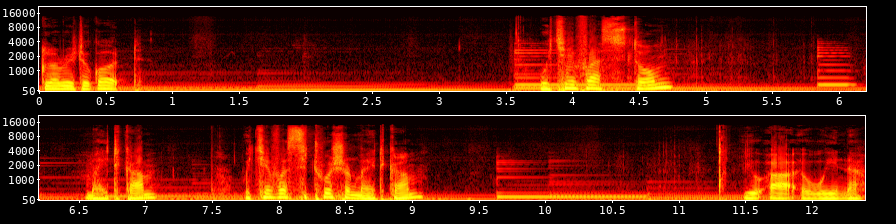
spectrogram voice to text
Glory to God. Whichever storm might come, whichever situation might come, you are a winner.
